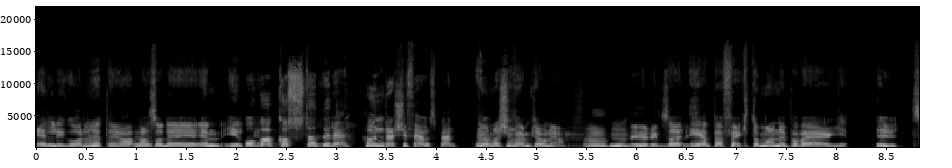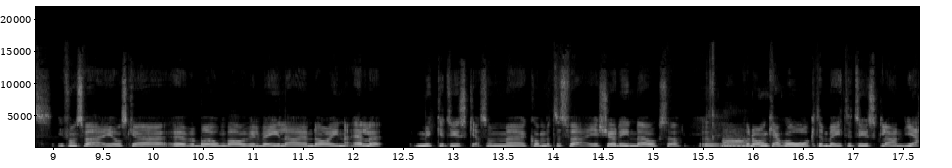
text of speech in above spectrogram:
Ellygården heter den, ja. Mm. Alltså det är en Och vad kostade det? 125 spänn. 125 kronor, ja. Mm, det är rimligt. Så liksom. helt perfekt om man är på väg ut ifrån Sverige och ska över bron bara och vill vila en dag innan. Eller mycket tyskar som eh, kommer till Sverige körde in där också. Mm. För de kanske åkt en bit till Tyskland. Ja,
